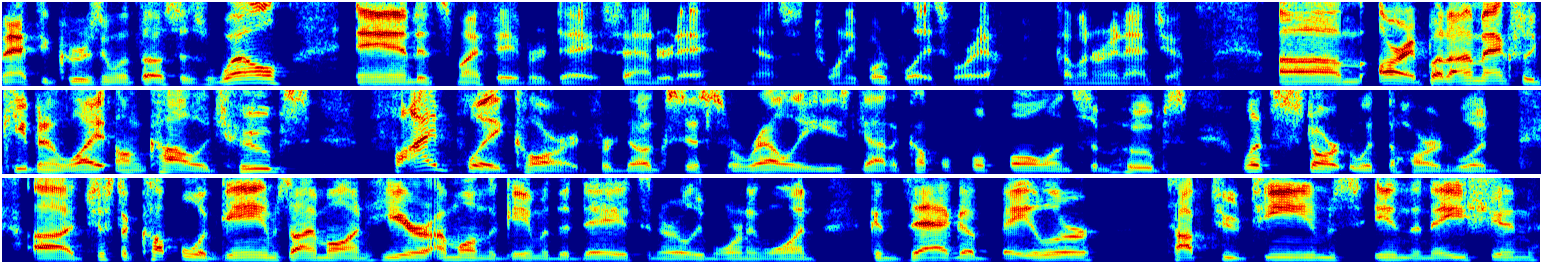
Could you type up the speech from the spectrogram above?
Matthew cruising with us as well, and it's my favorite day, Saturday. Yes, 24 plays for you coming right at you. Um, all right, but I'm actually keeping it light on college hoops. Five play card for Doug Ciccarelli. He's got a couple football and some hoops. Let's start with the hardwood. Uh, just a couple of games I'm on here. I'm on the game of the day. It's an early morning one. Gonzaga, Baylor, top two teams in the nation.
